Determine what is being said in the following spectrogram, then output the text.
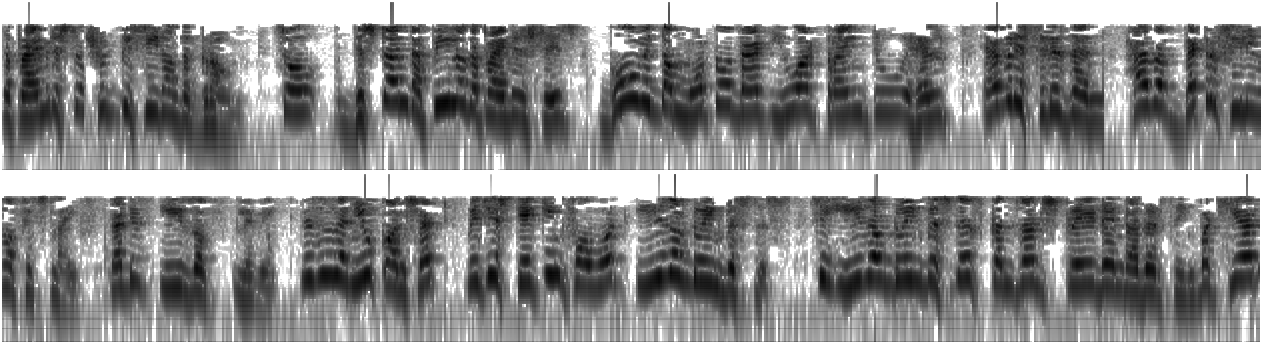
the Prime Minister should be seen on the ground. So this time the appeal of the Prime Minister is go with the motto that you are trying to help every citizen have a better feeling of his life. That is ease of living. This is a new concept which is taking forward ease of doing business. See, ease of doing business concerns trade and other things. But here,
